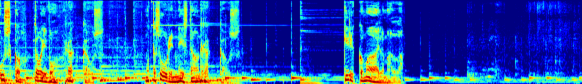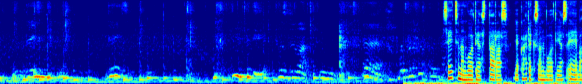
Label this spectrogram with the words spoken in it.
Usko, toivo, rakkaus. Mutta suurin niistä on rakkaus. Kirkko maailmalla. Seitsemänvuotias Taras ja kahdeksanvuotias Eeva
